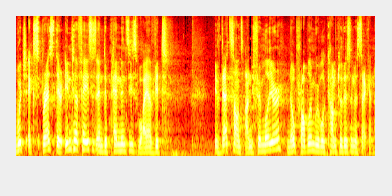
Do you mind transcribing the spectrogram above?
which express their interfaces and dependencies via WIT. If that sounds unfamiliar, no problem, we will come to this in a second.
